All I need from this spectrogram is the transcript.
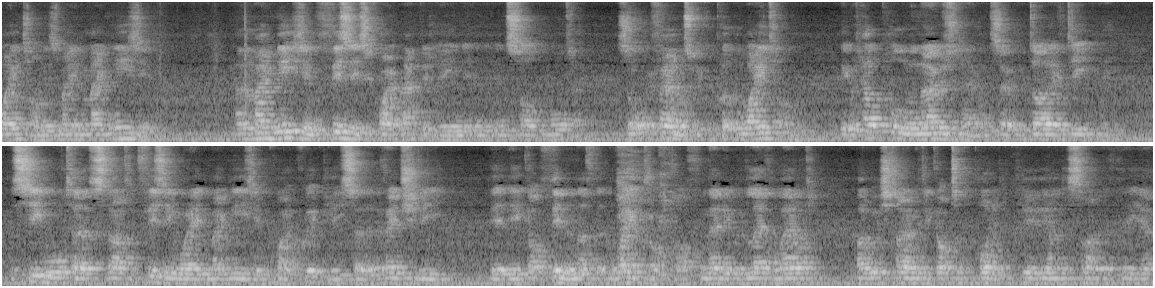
weight on is made of magnesium. And the magnesium fizzes quite rapidly in, in, in salt water. So what we found was we could put the weight on, it would help pull the nose down so it would dive deeply. The seawater started fizzing away the magnesium quite quickly so that eventually it, it got thin enough that the weight dropped off and then it would level out by which time it had got to the point to clear the underside of the, uh,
